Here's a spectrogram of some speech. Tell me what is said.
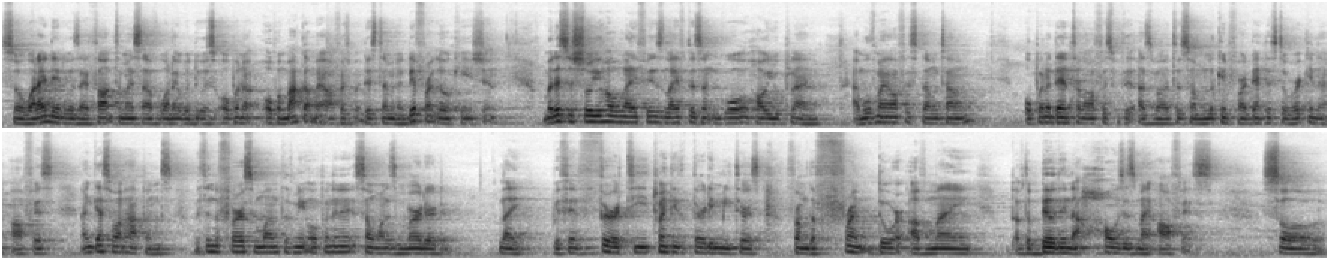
So what I did was I thought to myself, what I would do is open up, open back up my office, but this time in a different location. But this is to show you how life is. Life doesn't go how you plan. I moved my office downtown open a dental office with it as well too. So I'm looking for a dentist to work in that office. And guess what happens? Within the first month of me opening it, someone is murdered. Like within 30, 20 to 30 meters from the front door of my of the building that houses my office. So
